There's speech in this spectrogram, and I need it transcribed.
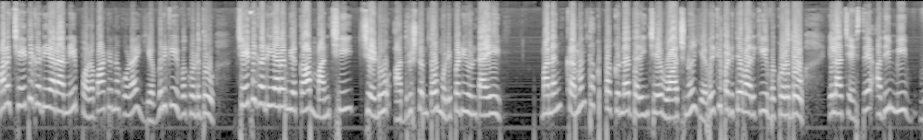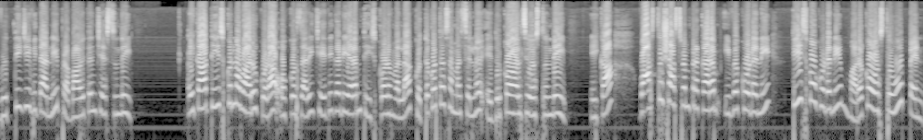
మన చేతి గడియారాన్ని పొరపాటున కూడా ఎవరికీ ఇవ్వకూడదు. చేతి గడియారం యొక్క మంచి చెడు అదృష్టంతో ముడిపడి ఉంటాయి. మనం క్రమం తప్పకుండా ధరించే వాచ్ను ఎవరికి పడితే వారికి ఇవ్వకూడదు. ఇలా చేస్తే అది మీ వృత్తి జీవితాన్ని ప్రభావితం చేస్తుంది. ఇక తీసుకున్న వారు కూడా ఒక్కోసారి చేతి గడియారం తీసుకోవడం వల్ల కొత్త కొత్త సమస్యలను ఎదుర్కోవాల్సి వస్తుంది. ఇక వాస్తుశాస్త్రం ప్రకారం ఇవ్వకూడని తీసుకోకూడని మరొక వస్తువు పెన్.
